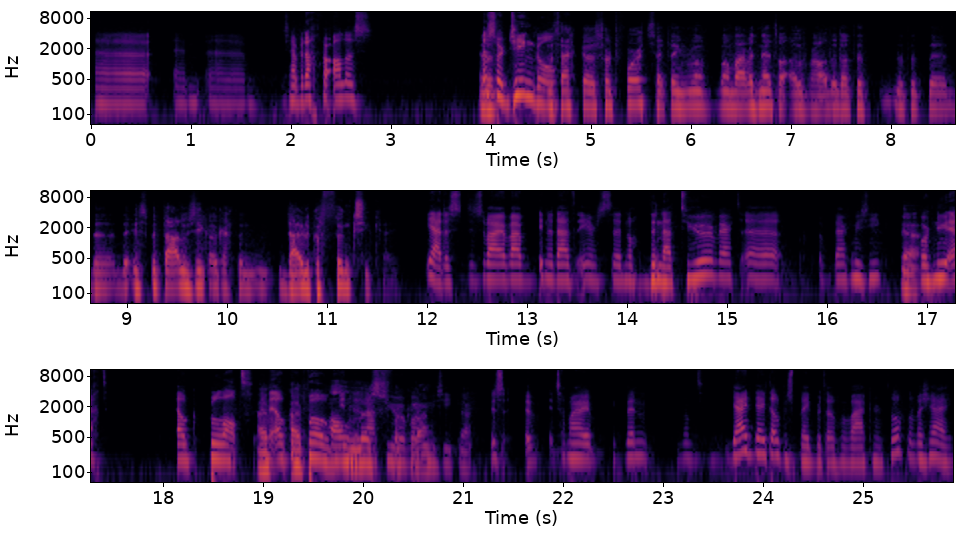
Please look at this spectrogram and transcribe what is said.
Eh, en dus hij bedacht voor alles een soort jingle. Dat is eigenlijk een soort voortzetting van, van waar we het net al over hadden. Dat, het, dat het, de, de, de instrumentale muziek ook echt een duidelijke functie kreeg. Ja, dus, dus waar, waar inderdaad eerst eh, nog de natuur werd, eh, werd muziek, Ja. wordt nu echt elk blad en heeft- elke boom in de natuur wordt muziek. Ja. Dus eh, zeg maar, ik ben, want jij deed ook een spreekbeurt over Wagner, toch? Dat was jij.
